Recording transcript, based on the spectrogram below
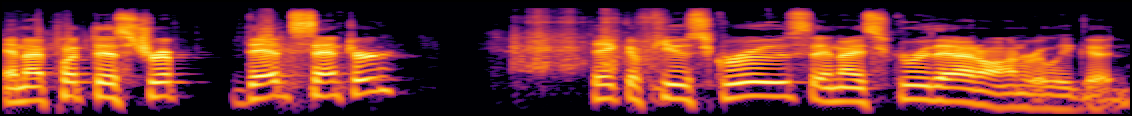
And I put this strip dead center, take a few screws, and I screw that on really good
